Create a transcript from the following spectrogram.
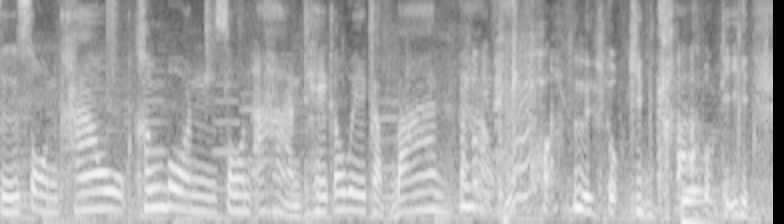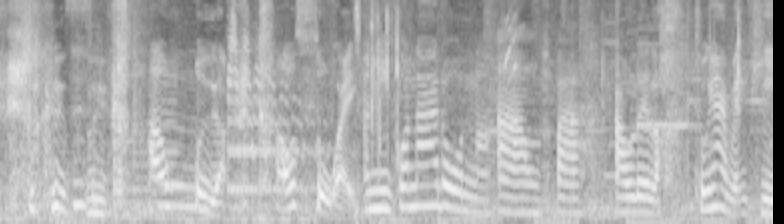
ซื้อโซนข้าวข้างบนโซนอาหารเทคเอา a y กลับบ้านถามว่าหรือเรากินข้าวดี ก็คือซื้อข้าวเปลือกข้าวสวย อันนี้ก็น่าโดนนะเอาปะเอาเลยเหรอ ทุกอย่างเป็นพี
